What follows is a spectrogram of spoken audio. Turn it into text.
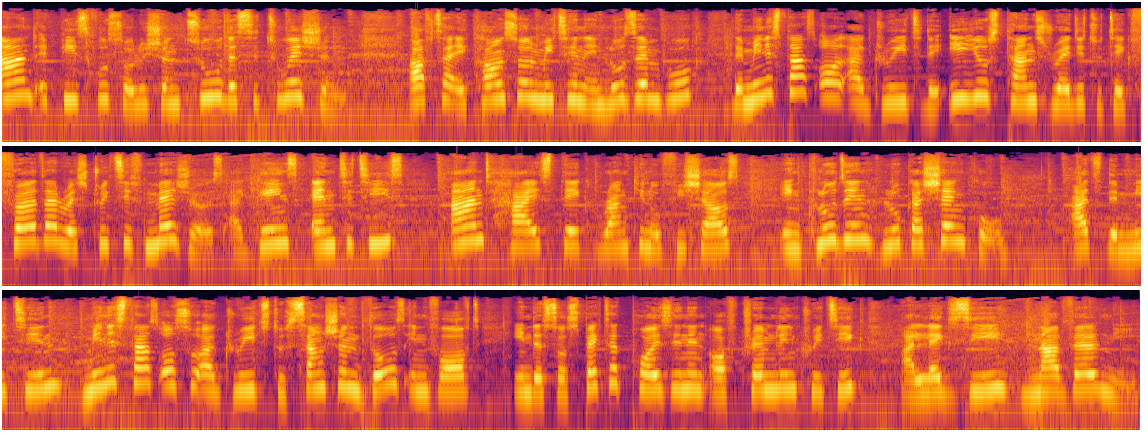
and a peaceful solution to the situation. After a council meeting in Luxembourg, the ministers all agreed the EU stands ready to take further restrictive measures against entities and high-stake ranking officials, including Lukashenko. At the meeting, ministers also agreed to sanction those involved in the suspected poisoning of Kremlin critic Alexei Navalny,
